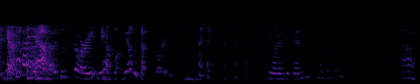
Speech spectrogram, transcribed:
Yeah. yeah, there's a story. We have we always have stories. do you want to begin, my darling? Oh,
